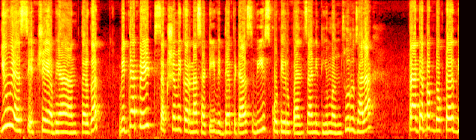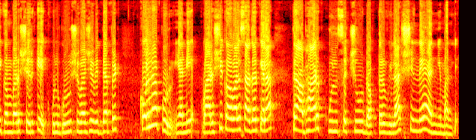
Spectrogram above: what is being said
यू एस एचचे अभियानांतर्गत विद्यापीठ सक्षमीकरणासाठी विद्यापीठास वीस कोटी रुपयांचा निधी मंजूर झाला. प्राध्यापक डॉक्टर दिगंबर शिर्के कुलगुरू शिवाजी विद्यापीठ कोल्हापूर यांनी वार्षिक अहवाल सादर केला. तर आभार कुलसचिव डॉक्टर विलास शिंदे यांनी मानले.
